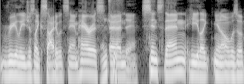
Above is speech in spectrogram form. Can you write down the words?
really just like sided with sam harris and since then he like you know was a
